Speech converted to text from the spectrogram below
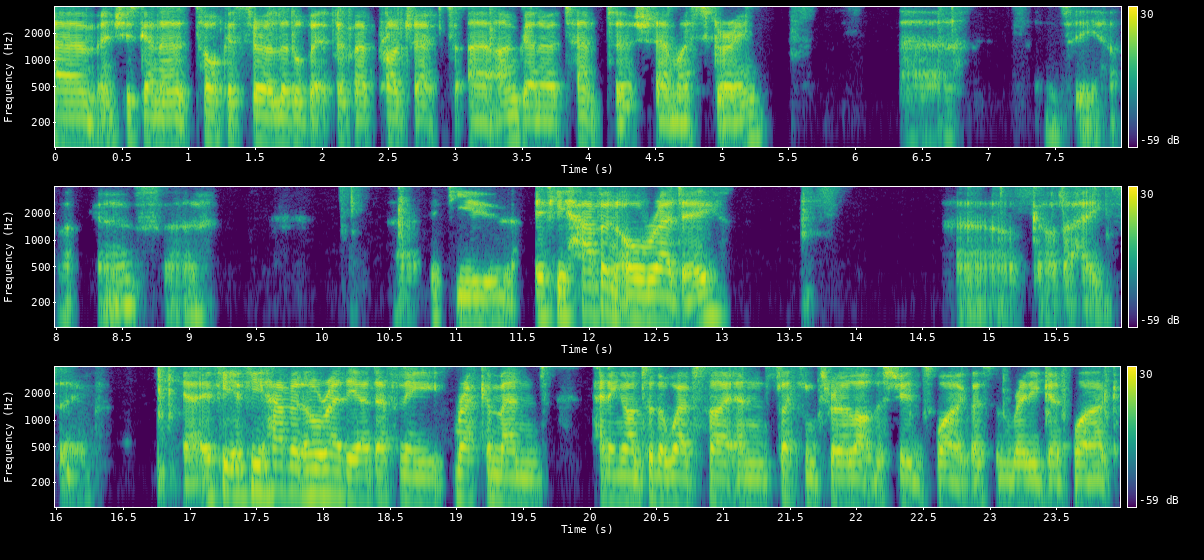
Um, and she's going to talk us through a little bit of her project. Uh, I'm going to attempt to share my screen. Uh, and see how that goes. Uh, if you if you haven't already, uh, oh god, I hate Zoom. yeah, if you if you haven't already, I definitely recommend heading onto the website and flicking through a lot of the students' work. There's some really good work.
